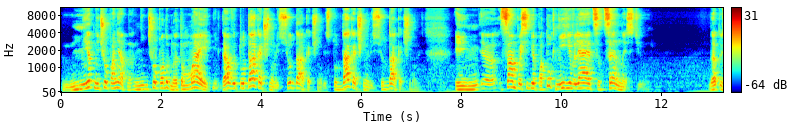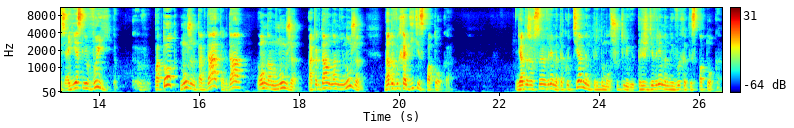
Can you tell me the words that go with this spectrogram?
Нет ничего понятного, ничего подобного. Это маятник, да, вы туда качнулись, сюда качнулись, туда качнулись, сюда качнулись. И э, сам по себе поток не является ценностью. Да, то есть, а если вы... Поток нужен тогда, когда он нам нужен. А когда он нам не нужен, надо выходить из потока. Я даже в свое время такой термин придумал, шутливый, преждевременный выход из потока.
